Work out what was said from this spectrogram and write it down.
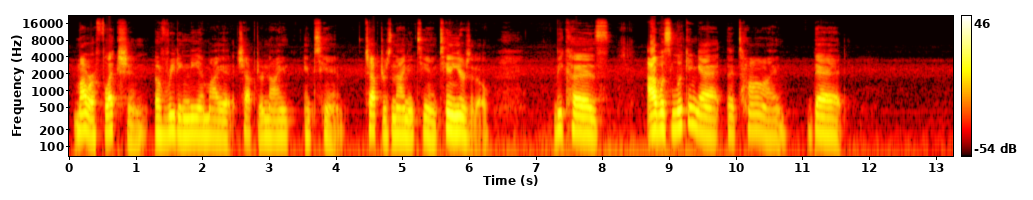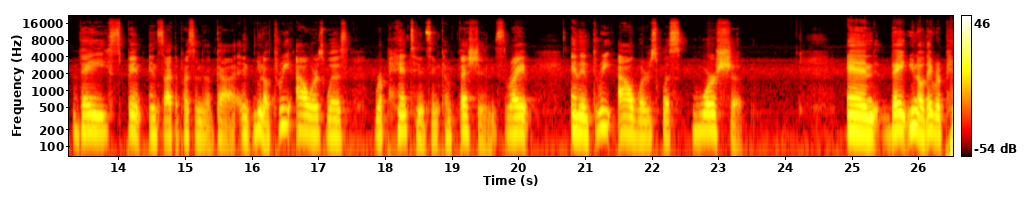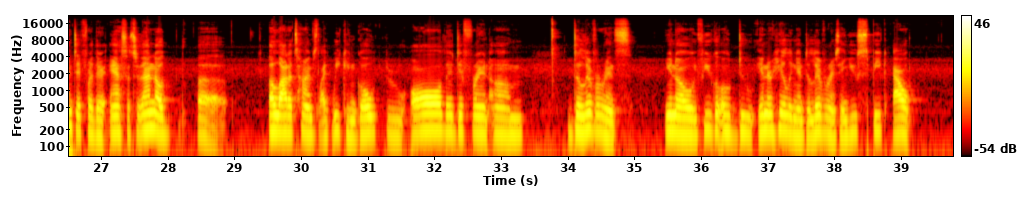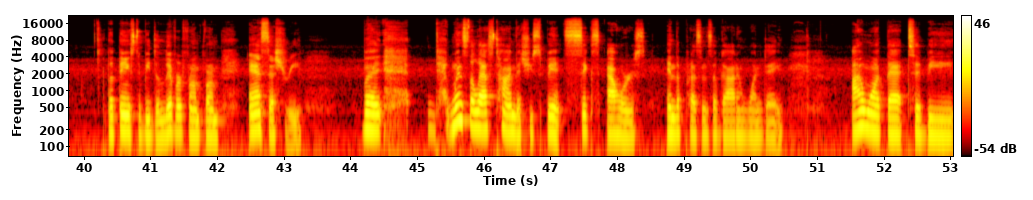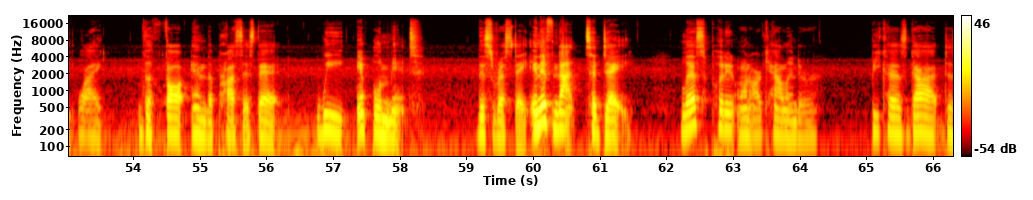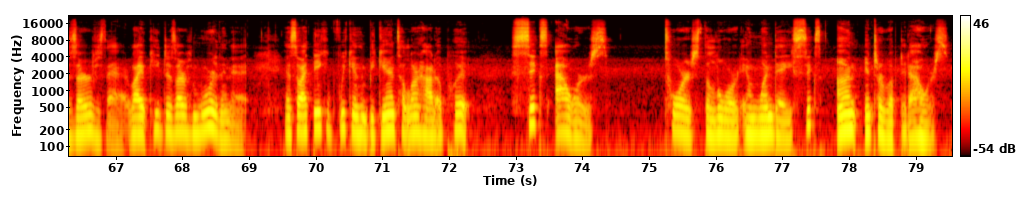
my reflection of reading Nehemiah chapter 9 and 10, chapters 9 and 10, 10 years ago, because I was looking at the time that they spent inside the presence of God. And, you know, three hours was repentance and confessions, right? And then three hours was worship. And they, you know, they repented for their ancestors. I know uh, a lot of times like we can go through all the different um deliverance you know if you go do inner healing and deliverance and you speak out the things to be delivered from from ancestry but when's the last time that you spent six hours in the presence of god in one day i want that to be like the thought and the process that we implement this rest day. And if not today, let's put it on our calendar because God deserves that. Like, He deserves more than that. And so I think if we can begin to learn how to put six hours towards the Lord in one day, six uninterrupted hours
